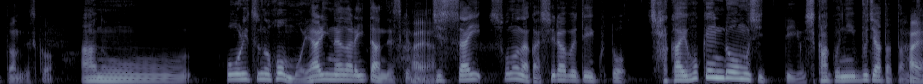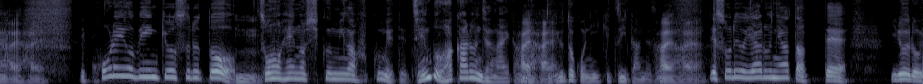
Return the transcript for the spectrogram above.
ったんですか？あのー法律の本もやりながらいたんですけど、はいはい。実際その中調べていくと社会保険労務士っていう資格にぶち当たったんですね。はいはいはい。でこれを勉強すると、うん。その辺の仕組みが含めて全部わかるんじゃないかなはいはいってい。うところに行き着いたんです。はいはい。でそれをやるにあたっていろいろ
